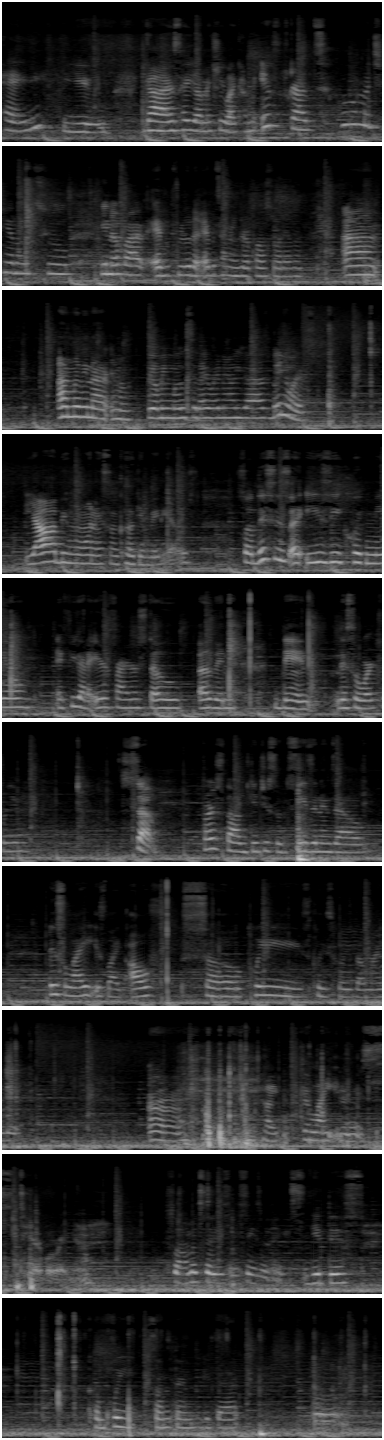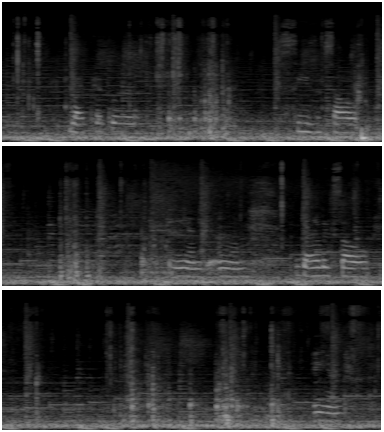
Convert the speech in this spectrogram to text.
hey you guys. Hey y'all. Make sure you like comment and subscribe to my channel to you know if i every every time you do a post or whatever. Um i'm really not in a filming mood today right now you guys. But anyways y'all been wanting some cooking videos. So this is an easy quick meal. If you got an air fryer stove oven then this will work for you. So first off get you some seasonings out this light is like off so please please please don't mind it. Um like the lighting is terrible right now. So i'm gonna tell you some seasonings. Get this complete something get that um, black pepper seasoned salt and um, garlic salt and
